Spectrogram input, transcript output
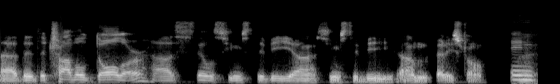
uh, the the travel dollar uh, still seems to be uh, seems to be um, very strong. In,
